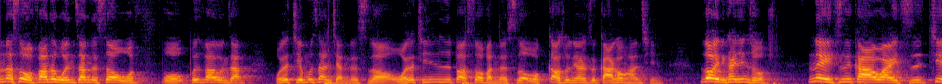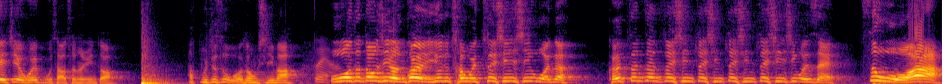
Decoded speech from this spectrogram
那时候我发这文章的时候，我我不是发文章，我在节目上讲的时候，我在经济日报受访的时候，我告诉你那是轧空行情。肉眼你看清楚，内资加外资借券回补潮，蠢蠢欲动，它不就是我的东西吗？对，我的东西很快以后就成为最新新闻的。可是真正最新最新最新最新新闻是谁？是我啊！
